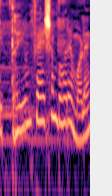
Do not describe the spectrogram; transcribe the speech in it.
ഇത്രയും ഫാഷൻ പോരെ മോളെ.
